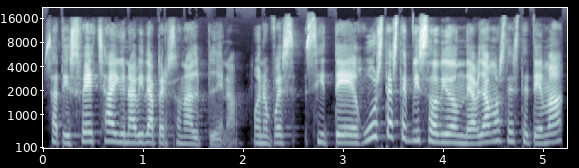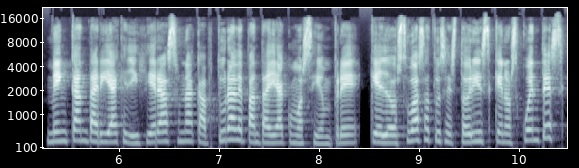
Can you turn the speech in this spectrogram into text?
satisfecha y una vida personal plena. Bueno, pues si te gusta este episodio donde hablamos de este tema, me encantaría que le hicieras una captura de pantalla como siempre, que lo subas a tus stories, que nos cuentes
